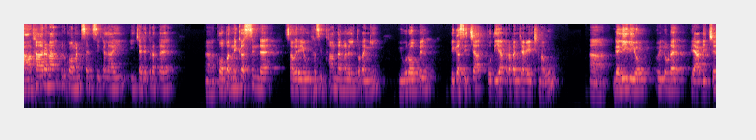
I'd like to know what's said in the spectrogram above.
സാധാരണ ഒരു കോമൺ സെൻസിക്കലായി ഈ ചരിത്രത്തെ കോപ്പർനിക്കസിന്റെ സൗരയൂഥ സിദ്ധാന്തങ്ങളിൽ തുടങ്ങി യൂറോപ്പിൽ വികസിച്ച പുതിയ പ്രപഞ്ച വീക്ഷണവും ഗലീലിയോയിലൂടെ വ്യാപിച്ച്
